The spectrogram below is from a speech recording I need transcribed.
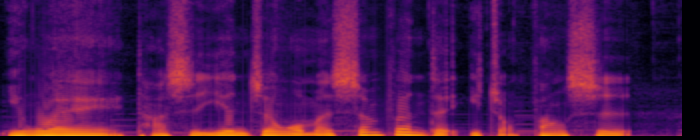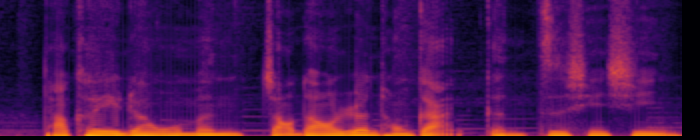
因为它是验证我们身份的一种方式，它可以让我们找到认同感跟自信心，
